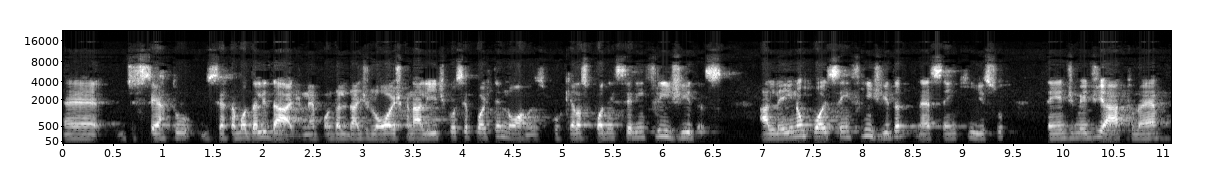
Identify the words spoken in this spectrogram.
é, de, certo, de certa modalidade, né? Modalidade lógica, analítica, você pode ter normas, porque elas podem ser infringidas. A lei não pode ser infringida, né? Sem que isso tenha de imediato, né?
